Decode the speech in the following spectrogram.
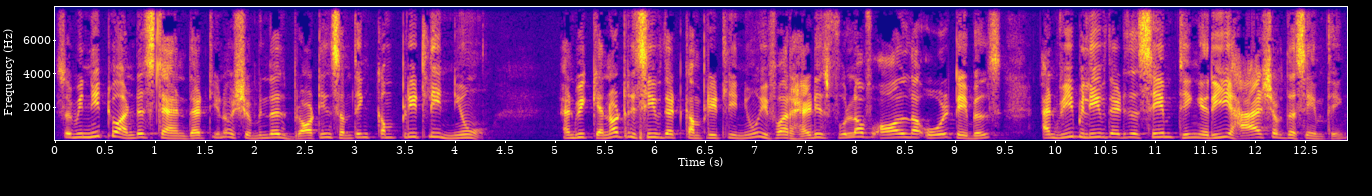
So we need to understand that, you know, Aurobindo has brought in something completely new. And we cannot receive that completely new if our head is full of all the old tables and we believe that it's the same thing, a rehash of the same thing.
